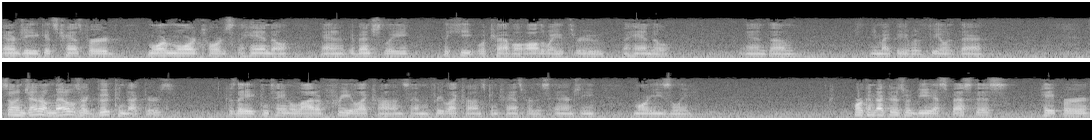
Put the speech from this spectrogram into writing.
energy gets transferred more and more towards the handle, and eventually the heat will travel all the way through the handle, and um, you might be able to feel it there. So, in general, metals are good conductors because they contain a lot of free electrons, and the free electrons can transfer this energy more easily. Poor conductors would be asbestos, paper,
